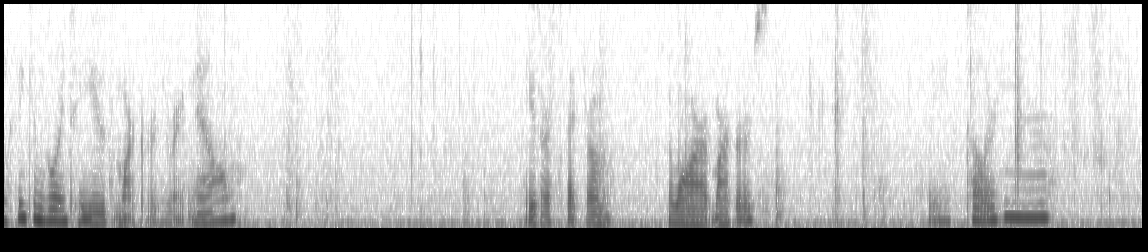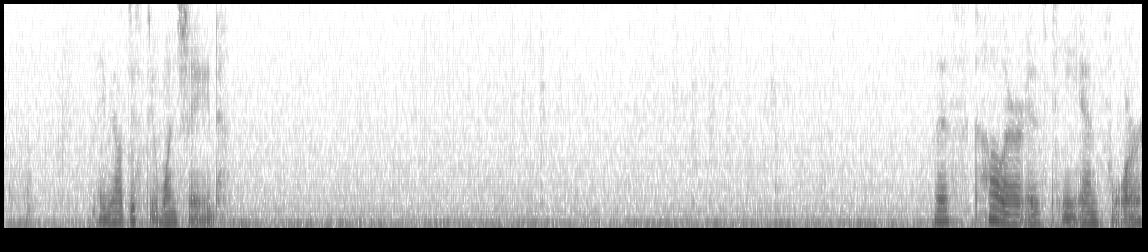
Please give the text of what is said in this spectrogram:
I think I'm going to use markers right now. These are Spectrum Noir markers. See color here. Maybe I'll just do one shade. This color is TN4.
